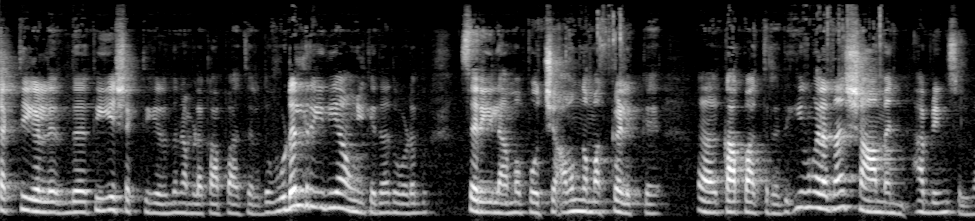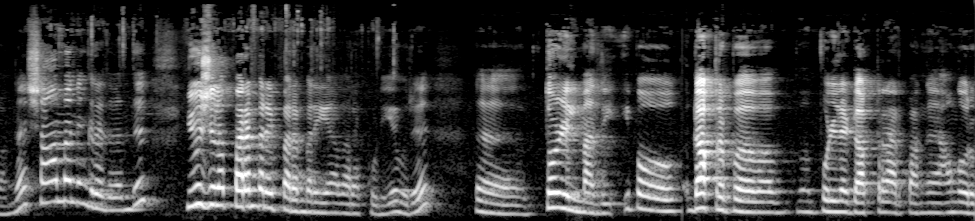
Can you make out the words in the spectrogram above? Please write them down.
சக்திகள் இருந்து தீய சக்திகள் இருந்து நம்மளை காப்பாற்றுறது உடல் ரீதியாக அவங்களுக்கு ஏதாவது உடம்பு சரியில்லாமல் போச்சு அவங்க மக்களுக்கு காப்பாற்றுறது காப்பாத்துறது. இவங்கள தான் ஷாமன் அப்படின்னு சொல்லுவாங்க. ஷாமனுங்கிறது வந்து யூஸ்வலாக பரம்பரை பரம்பரையாக வரக்கூடிய ஒரு தொழில் மாதிரி. இப்போது டாக்டர் இப்போ புள்ள டாக்டராக இருப்பாங்க. அவங்க ஒரு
